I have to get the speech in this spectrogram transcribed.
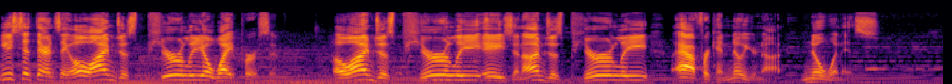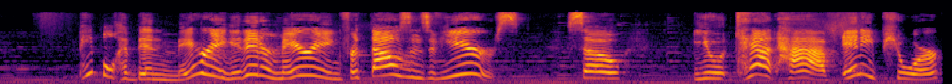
You sit there and say, Oh, I'm just purely a white person. Oh, I'm just purely Asian. I'm just purely African. No, you're not. No one is. People have been marrying and intermarrying for thousands of years. So you can't have any pure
